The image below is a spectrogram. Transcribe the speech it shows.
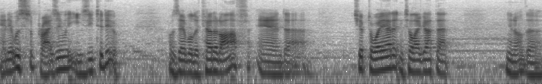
and it was surprisingly easy to do. I was able to cut it off and uh, chipped away at it until I got that, you know, the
